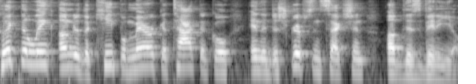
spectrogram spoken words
Click the link under the Keep America Tactical in the description section of this video.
